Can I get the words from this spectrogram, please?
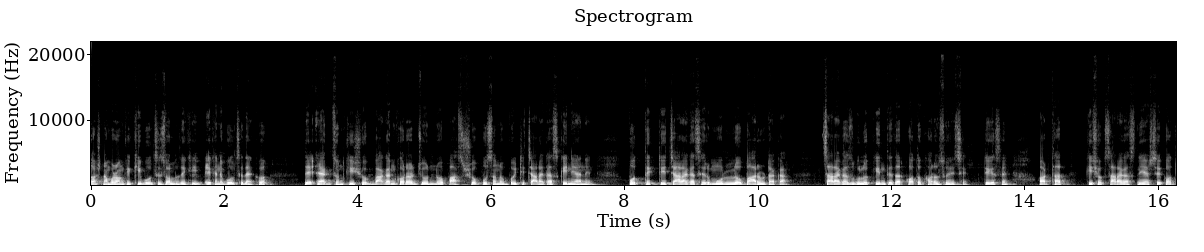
দশ নম্বর অঙ্কে কি বলছে? চলো দেখি। এখানে বলছে, দেখো, যে একজন কৃষক বাগান করার জন্য পাঁচশো পঁচানব্বইটি চারা গাছ কিনে আনেন। প্রত্যেকটি চারা গাছের মূল্য বারো টাকা। চারা গাছগুলো কিনতে তার কত খরচ হয়েছে, ঠিক আছে? অর্থাৎ কৃষক চারা গাছ নিয়ে আসছে কত?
